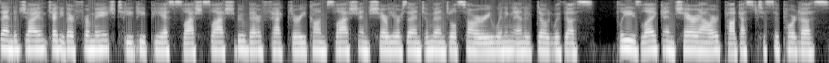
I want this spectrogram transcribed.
Send a giant teddy bear from https slash slash boobearfactory.com slash and share your sentimental sorry winning anecdote with us. Please like and share our podcast to support us.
